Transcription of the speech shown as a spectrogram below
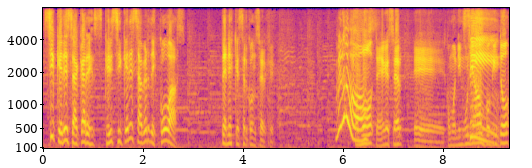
Si querés sacar, si querés saber de escobas, tenés que ser conserje. Mirá Como vos. tenés que ser, eh, como ninguneaba Sí. un poquito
